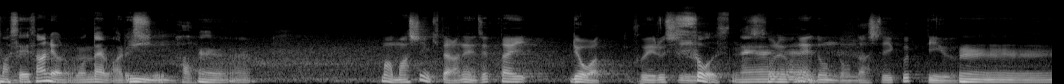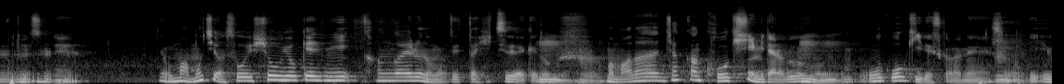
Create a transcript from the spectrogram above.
まあ、生産量の問題もあるし、うん。はい。うん、まあ、マシン来たらね絶対量は増えるしそうですね。それをねどんどん出していくっていうことですね。でもまあもちろんそういう商業系に考えるのも絶対必要やけど、うんうん、まあ、まだ若干好奇心みたいな部分も大きいですからね、うん。う。ん、その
